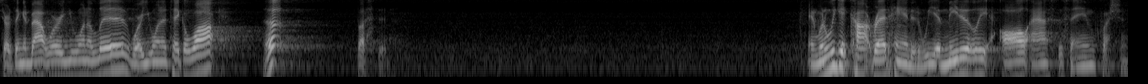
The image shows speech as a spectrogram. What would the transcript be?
Start thinking about where you want to live, where you want to take a walk. Busted. And when we get caught red handed, we immediately all ask the same question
